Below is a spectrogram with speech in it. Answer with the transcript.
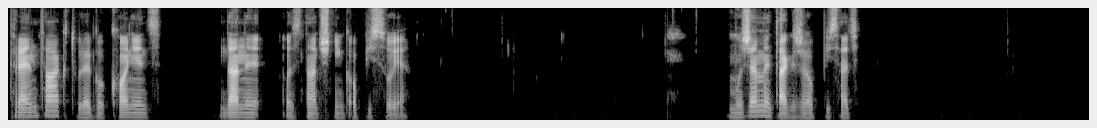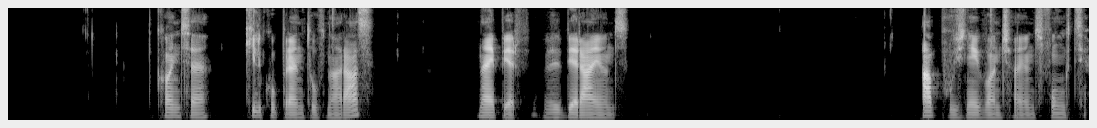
pręta, którego koniec dany oznacznik opisuje. Możemy także opisać końce kilku prętów na raz. Najpierw wybierając, a później włączając funkcję.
